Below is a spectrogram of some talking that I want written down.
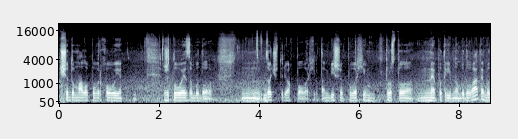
щодо малоповерхової житлової забудови до чотирьох поверхів. Там більше поверхів просто не потрібно будувати, бо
